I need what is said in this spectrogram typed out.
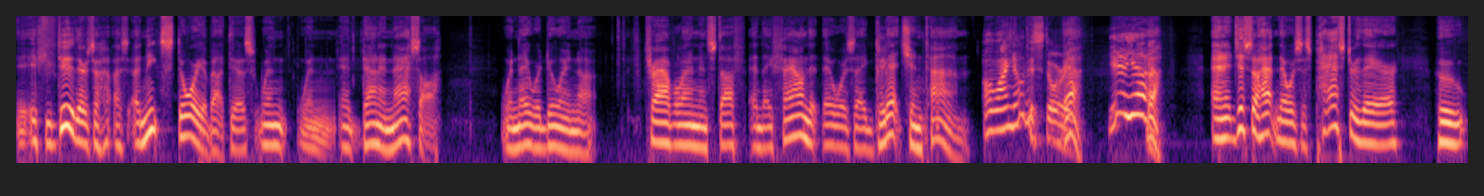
if you do, there's a, a, a neat story about this when when at, down in NASA, when they were doing uh, traveling and stuff, and they found that there was a glitch in time. Oh, I know this story. Yeah. Yeah, yeah. Yeah. And it just so happened there was this pastor there who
